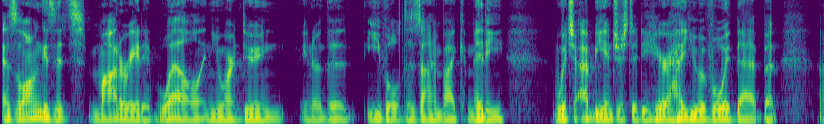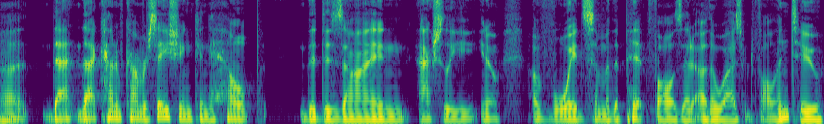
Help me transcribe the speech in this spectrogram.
as long as it's moderated well and you aren't doing, you know, the evil design by committee, which I'd be interested to hear how you avoid that. But uh, that that kind of conversation can help the design actually you know avoid some of the pitfalls that otherwise would fall into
